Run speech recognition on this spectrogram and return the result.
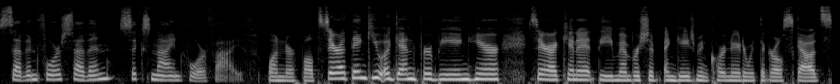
747 6945. Wonderful. Sarah, thank you again for being here. Sarah Kinnett, the Membership Engagement Coordinator with the Girl Scouts.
